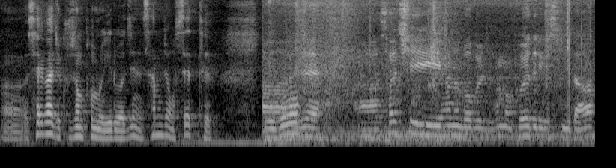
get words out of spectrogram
어, 세 가지 구성품으로 이루어진 3종 세트. 그리고 이제 아, 설치하는 법을 좀 한번 보여드리겠습니다.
